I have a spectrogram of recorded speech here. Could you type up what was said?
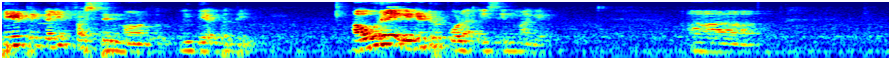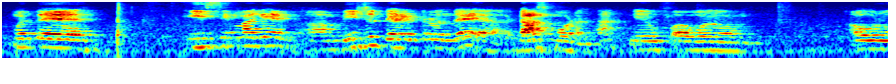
ಥಿಯೇಟ್ರಿಕಲಿ ಫಸ್ಟ್ ಸಿನಿಮಾ ಅವ್ರದ್ದು ವಿದ್ಯಾಪತಿ. ಅವರೇ ಎಡಿಟರ್ ಕೂಡ ಈ ಸಿನಿಮಾಗೆ. ಮತ್ತೆ ಈ ಸಿನಿಮಾಗೆ ಮ್ಯೂಸಿಕ್ ಡೈರೆಕ್ಟರ್ ಅಂದ್ರೆ ಡಾಸ್ ಮೋಡ್ ಅಂತ. ನೀವು ಅವರು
